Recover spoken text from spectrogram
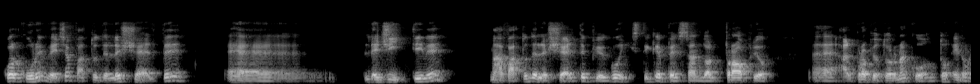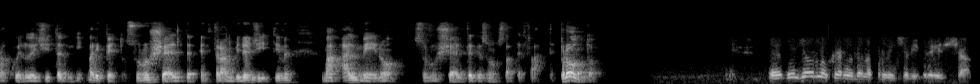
Qualcuno invece ha fatto delle scelte eh, legittime, ma ha fatto delle scelte più egoistiche pensando al proprio, eh, al proprio tornaconto e non a quello dei cittadini. Ma ripeto, sono scelte entrambi legittime, ma almeno sono scelte che sono state fatte. Pronto? Eh, buongiorno Carlo della provincia di Brescia.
